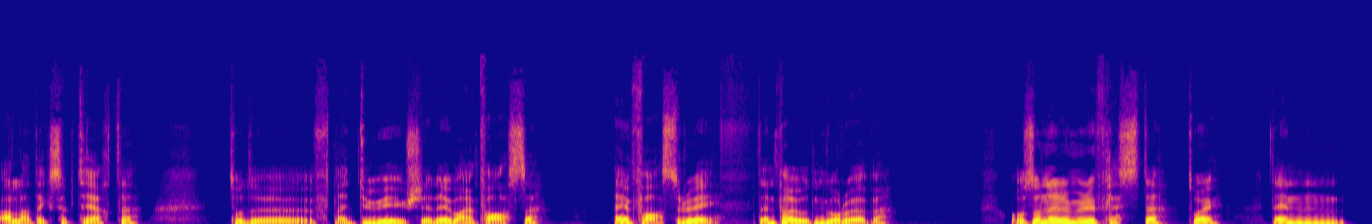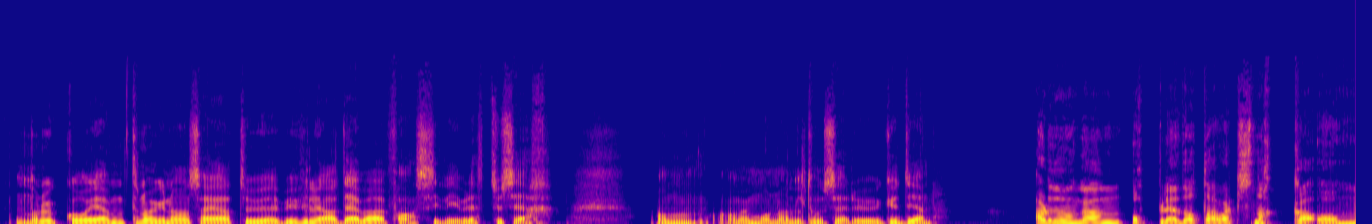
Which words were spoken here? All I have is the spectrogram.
alle hadde akseptert det. Trodde Nei, du er jo ikke det, det er bare en fase. Det er en fase du er i. Den perioden går du over. Og sånn er det med de fleste, tror jeg. Er når du går hjem til noen og sier at du er bifil, ja, det er bare en fase i livet ditt du ser. Om, om en måned eller to så er du good igjen. Har du noen gang opplevd at det har vært snakka om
